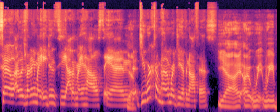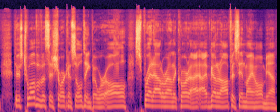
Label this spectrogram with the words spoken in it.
So I was running my agency out of my house. And yeah. do you work from home or do you have an office? Yeah, I, I we, we there's 12 of us at Shore Consulting, but we're all spread out around the corner. I, I've got an office in my home. Yeah.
